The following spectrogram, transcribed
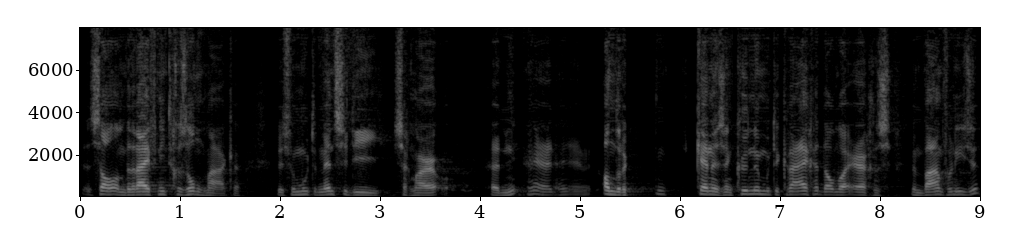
zal een bedrijf niet gezond maken. Dus we moeten mensen die zeg maar uh, andere kennis en kunde moeten krijgen, dan wel ergens hun baan verliezen,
